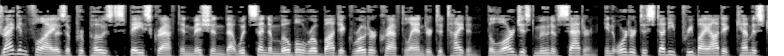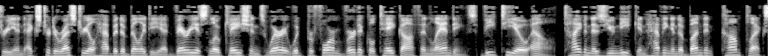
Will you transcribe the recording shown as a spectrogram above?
Dragonfly is a proposed spacecraft and mission that would send a mobile robotic rotorcraft lander to Titan, the largest moon of Saturn, in order to study prebiotic chemistry and extraterrestrial habitability at various locations where it would perform vertical takeoff and landings. .Titan is unique in having an abundant, complex,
